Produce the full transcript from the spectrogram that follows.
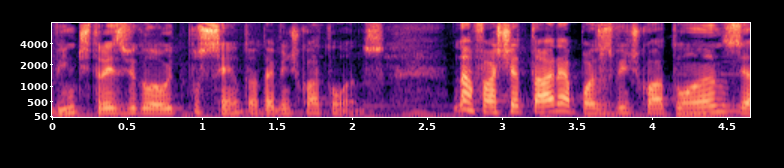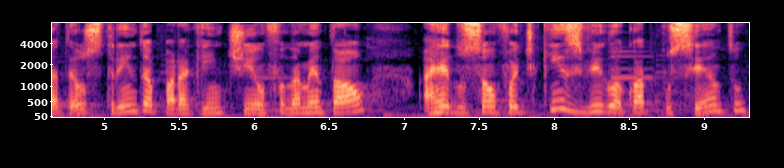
23,8% até 24 anos. Na faixa etária, após os 24 anos e até os 30, para quem tinha o fundamental, a redução foi de 15,4%,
